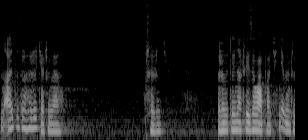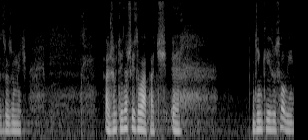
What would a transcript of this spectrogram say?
No ale to trochę życia trzeba przeżyć, żeby to inaczej załapać. Nie wiem, czy zrozumieć, ale żeby to inaczej załapać, e, dzięki Jezusowi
